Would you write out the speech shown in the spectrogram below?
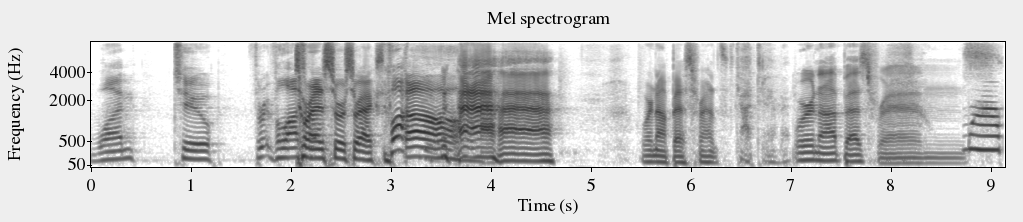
One, two, three. Velociraptor. Tyrannosaurus Rex. Fuck. Oh, we're not best friends. God damn it. We're not best friends. So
